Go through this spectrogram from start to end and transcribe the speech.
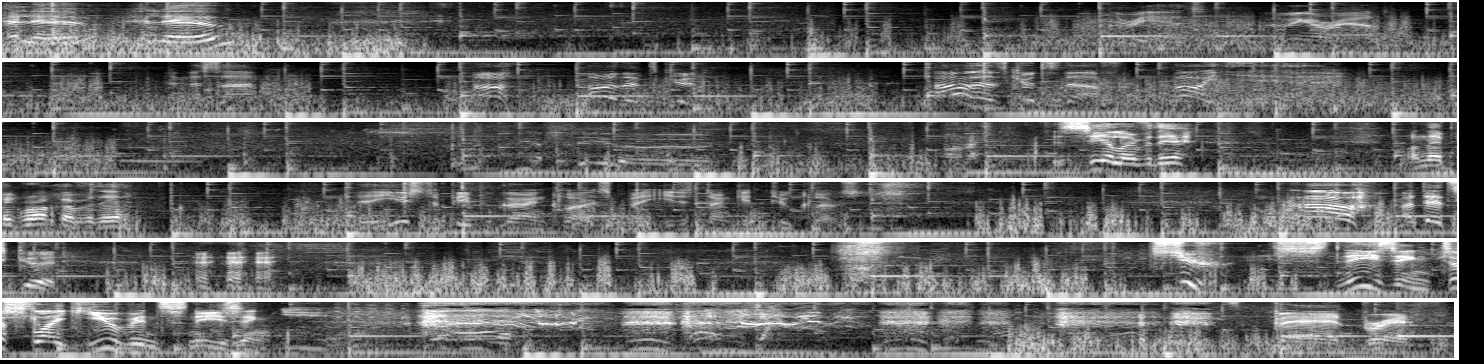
sun. Oh, ah, oh, that's good. Oh, that's good stuff. Oh, yeah. There's a seal over there, on that big rock over there. They're used to people going close, but you just don't get too close. Oh, oh that's good. Sneezing, just like you've been sneezing. It's bad breath.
